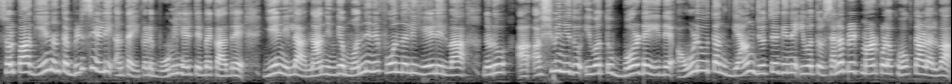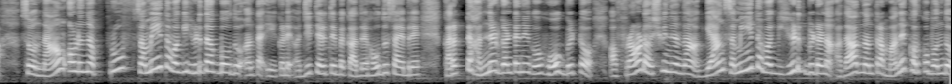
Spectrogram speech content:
ಸ್ವಲ್ಪ ಅದು ಏನಂತ ಬಿಡಿಸಿ ಹೇಳಿ ಅಂತ ಈ ಕಡೆ ಭೂಮಿ ಹೇಳ್ತಿರ್ಬೇಕಾದ್ರೆ, ಏನಿಲ್ಲ, ನಾನು ನಿಮಗೆ ಮೊನ್ನೆನೇ ಫೋನ್ನಲ್ಲಿ ಹೇಳಿಲ್ವಾ? ನೋಡು, ಆ ಅಶ್ವಿನಿದು ಇವತ್ತು ಬರ್ಡೇ ಇದೆ. ಅವಳು ತನ್ನ ಗ್ಯಾಂಗ್ ಜೊತೆಗೇನೆ ಇವತ್ತು ಸೆಲೆಬ್ರೇಟ್ ಮಾಡ್ಕೊಳಕ್ಕೆ ಹೋಗ್ತಾಳಲ್ವಾ? ಸೊ, ನಾವು ಅವಳನ್ನು ಪ್ರೂಫ್ ಸಮೇತವಾಗಿ ಹಿಡಿದಾಗ್ಬೋದು ಅಂತ ಈ ಕಡೆ ಅಜಿತ್ ಹೇಳ್ತಿರ್ಬೇಕಾದ್ರೆ, ಹೌದು ಸಾಹೇಬ್ರೆ ಕರೆಕ್ಟ್ ಹನ್ನೆರಡು ಗಂಟೆನಿಗೂ ಹೋಗಿಬಿಟ್ಟು ಆ ಫ್ರಾಡ್ ಅಶ್ವಿನಿಯನ್ನ ಗ್ಯಾಂಗ್ ಸಮೇತವಾಗಿ ಹಿಡಿದು ಬಿಡೋಣ. ಅದಾದ ನಂತರ ಮನೆ ಕರ್ಕೊಬಂದು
